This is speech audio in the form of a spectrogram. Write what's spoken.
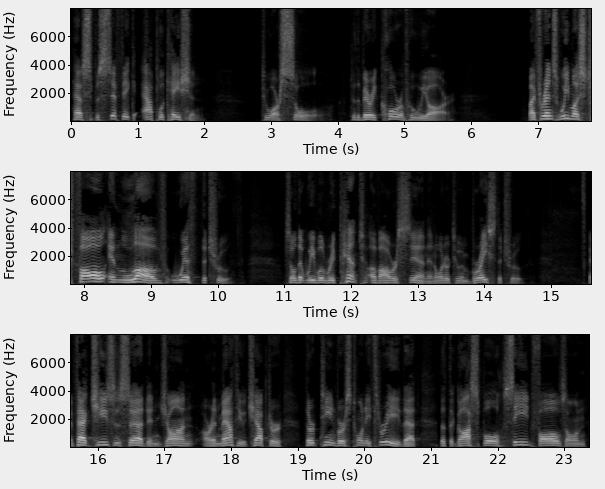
has specific application to our soul, to the very core of who we are. My friends, we must fall in love with the truth so that we will repent of our sin in order to embrace the truth. In fact, Jesus said in John or in Matthew chapter 13 verse 23 that that the gospel seed falls on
